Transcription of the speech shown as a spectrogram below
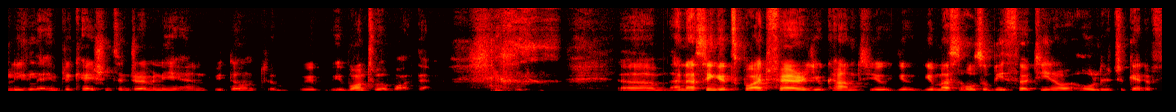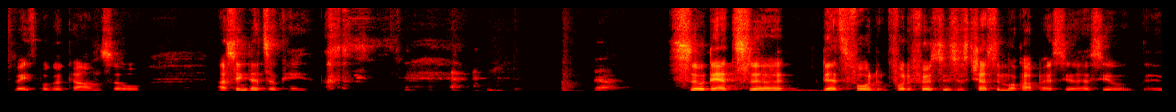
legal implications in Germany and we don't, we, we want to avoid them. Um, and I think it's quite fair. You can't, you, you, you must also be 13 or older to get a Facebook account. So I think that's okay. Yeah. So that's uh, that's for for the first. This is just a mock-up, as you as you uh,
